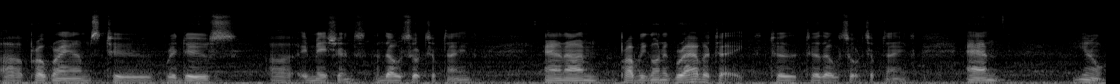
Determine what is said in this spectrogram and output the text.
uh, programs to reduce uh, emissions and those sorts of things. And I'm probably going to gravitate to, to those sorts of things. And, you know,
